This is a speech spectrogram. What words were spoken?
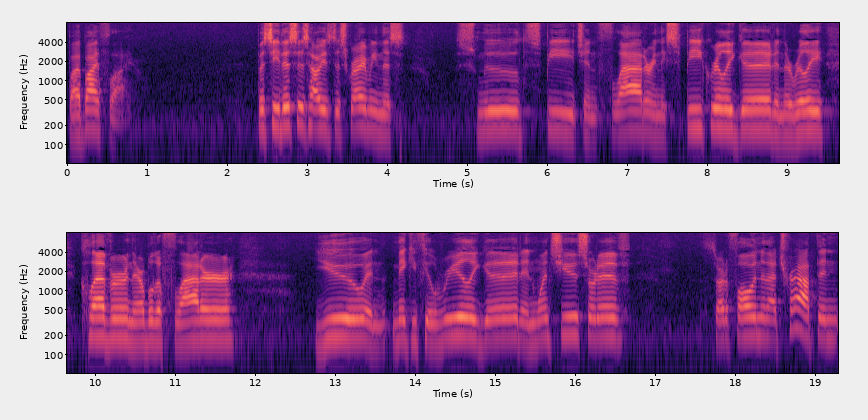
bye bye, fly. But see, this is how he's describing this smooth speech and flattering. They speak really good and they're really clever and they're able to flatter you and make you feel really good. And once you sort of start to fall into that trap, then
